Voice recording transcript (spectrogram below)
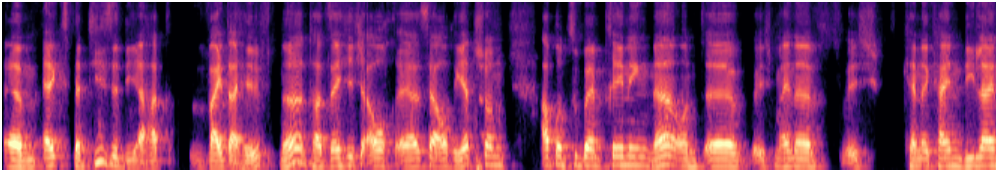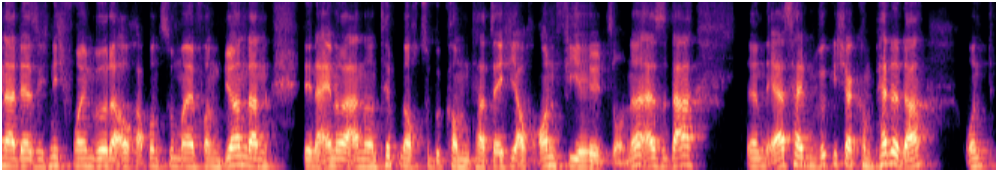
ähm, Expertise, die er hat, weiterhilft. Ne? Tatsächlich auch, er ist ja auch jetzt schon ab und zu beim Training. Ne? Und äh, ich meine, ich kenne keinen D-Liner, der sich nicht freuen würde, auch ab und zu mal von Björn dann den einen oder anderen Tipp noch zu bekommen, tatsächlich auch on-field so. Ne? Also da, er ist halt ein wirklicher Competitor und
